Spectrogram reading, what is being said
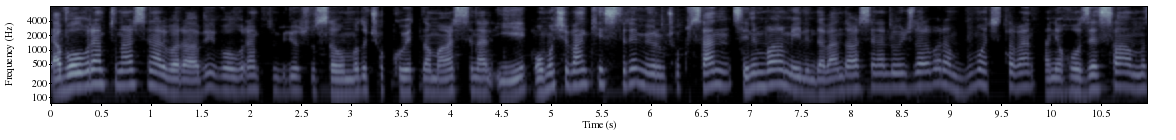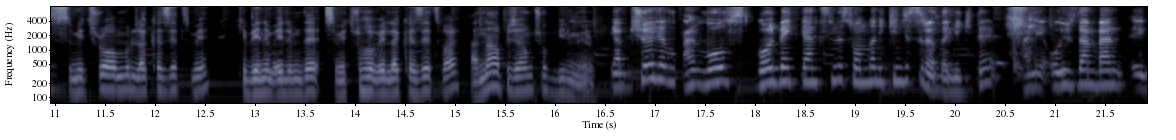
ya Wolverhampton Arsenal var abi. Wolverhampton biliyorsun savunmada çok kuvvetli ama Arsenal iyi. O maçı ben kestiremiyorum. Çok sen senin var mı elinde? Bende Arsenal'li oyuncular var ama bu maçta ben hani Jose Sa mı, Smith Rowe mu, Lacazette mi? Ki benim elimde Smith Rowe ve Lacazette var. Ha, ne yapacağımı çok bilmiyorum. Ya şöyle hani Wolves gol beklentisinde sondan ikinci sırada ligde. Hani o yüzden ben e,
